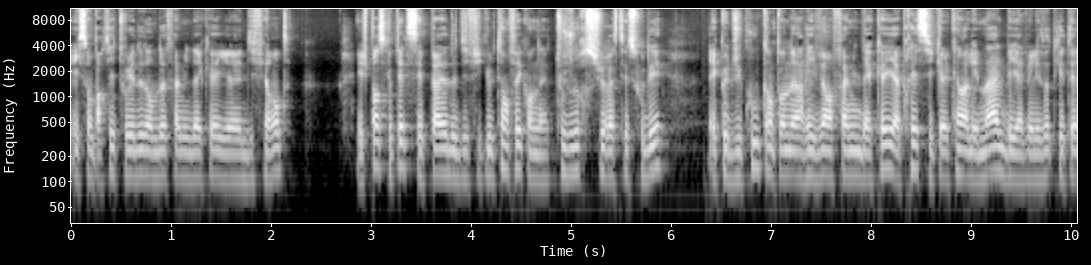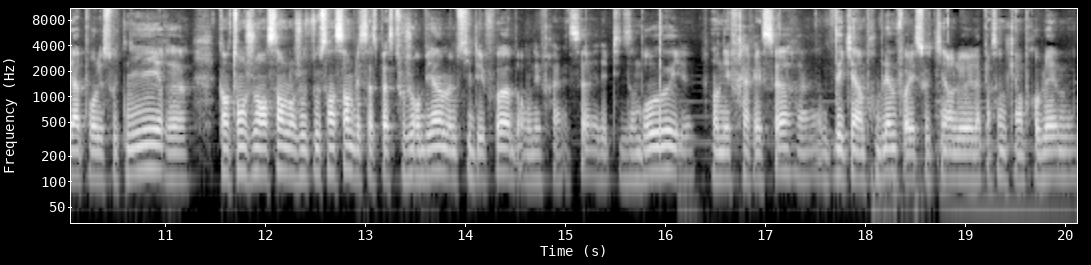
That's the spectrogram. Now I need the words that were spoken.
ils sont partis tous les deux dans deux familles d'accueil euh, différentes. Et je pense que peut-être ces périodes de difficulté ont fait qu'on a toujours su rester soudés et que du coup, quand on est arrivé en famille d'accueil, après, si quelqu'un allait mal, ben, il y avait les autres qui étaient là pour le soutenir. Euh, quand on joue ensemble, on joue tous ensemble et ça se passe toujours bien, même si des fois, ben, on est frères et sœurs, il y a des petites embrouilles. On est frères et sœurs. Euh, dès qu'il y a un problème, faut aller soutenir la personne qui a un problème.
